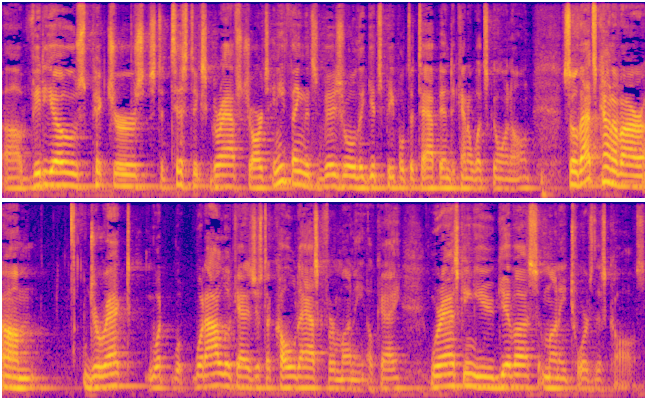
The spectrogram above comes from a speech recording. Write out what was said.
uh, videos, pictures, statistics, graphs, charts, anything that's visual that gets people to tap into kind of what's going on. So that's kind of our um, direct, what, what I look at is just a cold ask for money, okay? We're asking you, give us money towards this cause.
